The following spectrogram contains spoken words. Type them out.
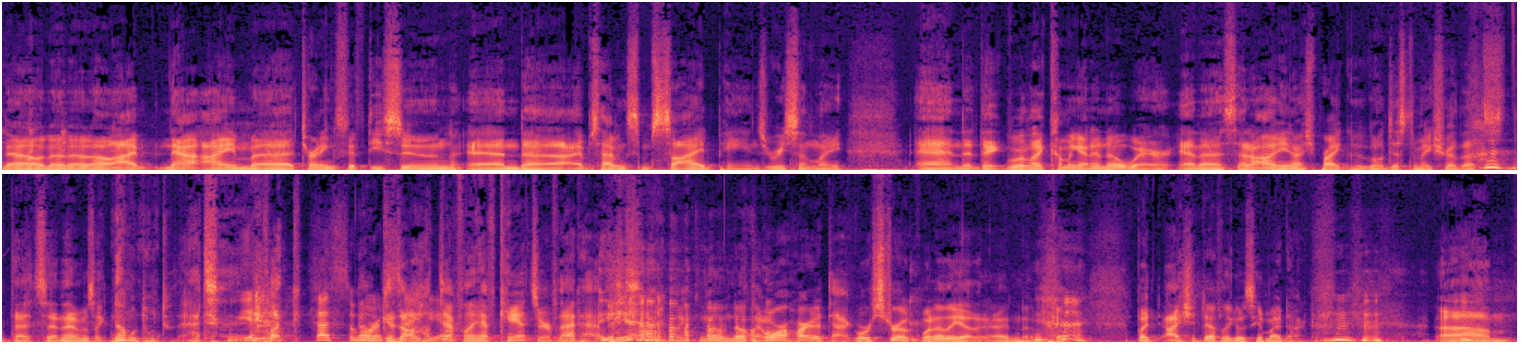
no, no, no, no. I'm now I'm uh, turning 50 soon, and uh, I was having some side pains recently, and they were like coming out of nowhere. And I said, "Oh, you know, I should probably Google just to make sure that's that's." And then I was like, "No, don't do that. Yeah, like, that's the no, worst because I'll definitely have cancer if that happens. I'm like, no, no, or a heart attack, or stroke, one or the other. I don't care. But I should definitely go see my doctor. um,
